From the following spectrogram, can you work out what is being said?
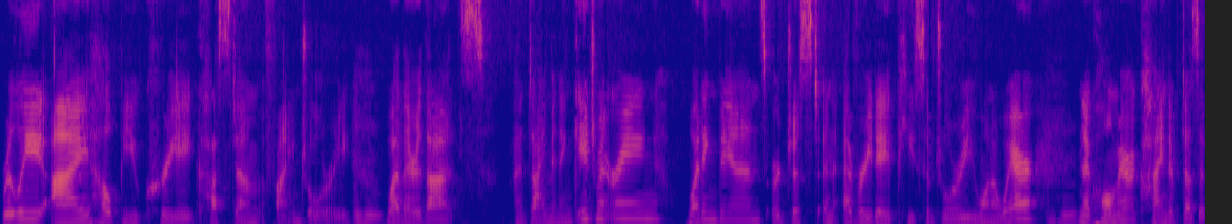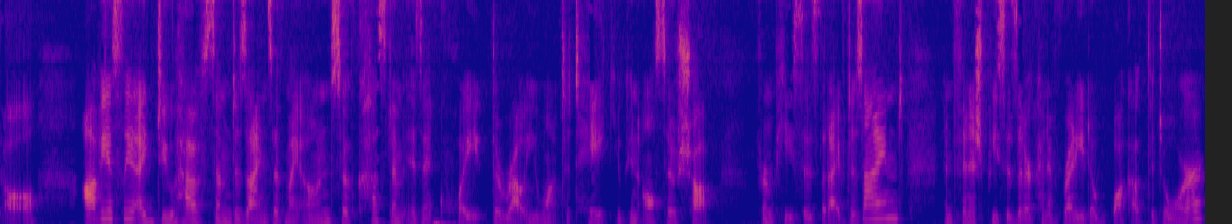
really, I help you create custom fine jewelry, whether that's a diamond engagement ring. Wedding bands, or just an everyday piece of jewelry you want to wear. Nicole Mara kind of does it all. Obviously, I do have some designs of my own, so if custom isn't quite the route you want to take, you can also shop from pieces that I've designed and finished pieces that are kind of ready to walk out the door.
